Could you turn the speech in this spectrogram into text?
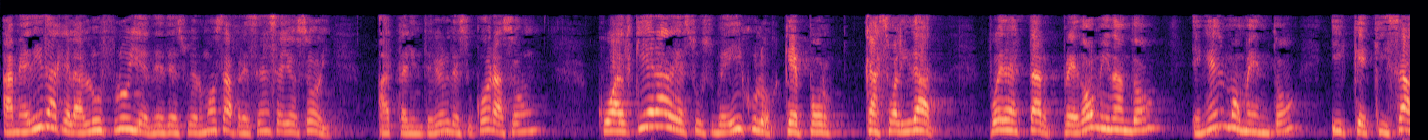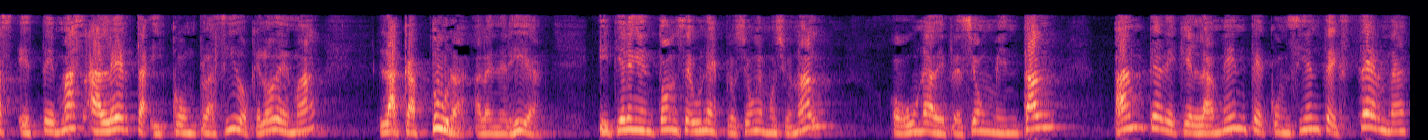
A medida que la luz fluye desde su hermosa presencia yo soy hasta el interior de su corazón, cualquiera de sus vehículos que por casualidad pueda estar predominando en el momento y que quizás esté más alerta y complacido que lo demás, la captura a la energía y tienen entonces una explosión emocional o una depresión mental antes de que la mente consciente externa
